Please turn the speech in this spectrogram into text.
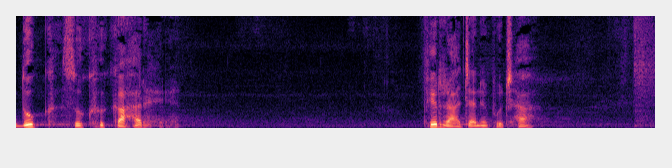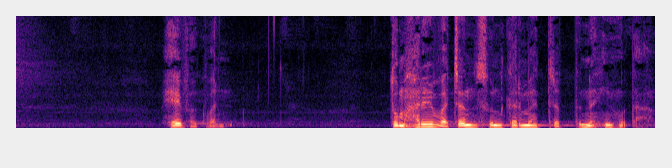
दुख, सुख कहा रहे? फिर राजा ने पूछा, हे भगवान, तुम्हारे वचन सुनकर मैं तृप्त नहीं होता।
